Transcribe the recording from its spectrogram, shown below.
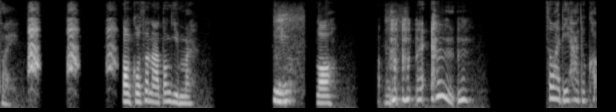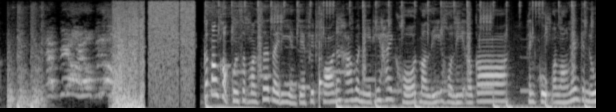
ใส่ ตอนโฆษณาต้องยิ้มไหมนิ้ม รอ สวัสดีค่ะทุกคนก็ต้องขอบคุณสปอนเซอร์ใจดีอย่างเกมฟิตฟอร์นะคะ วันนี้ที่ให้โค้ดมาลิโฮลิแล้วก็เพนกุมาลองเล่นกันดู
